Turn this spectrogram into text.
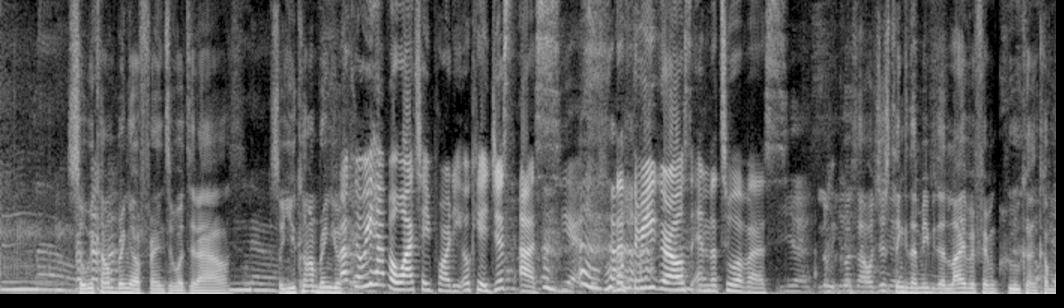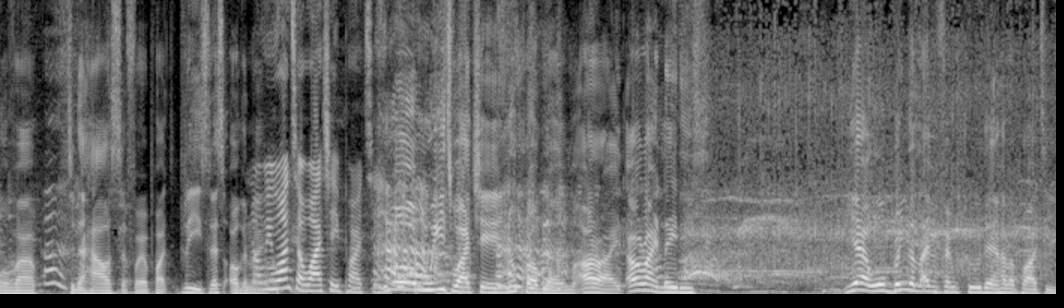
No. So we can't bring our friends over to the house? No. So you can't bring your But can we have a watch a party? Okay, just us. Yes. The three girls and the two of us. No, because I was just thinking that maybe the live FM crew can come over to the house for a party. Please, let's organize. No, we want a watch a party. No, we eat waakye, no problem. All right, all right, ladies. Yeah, we'll bring the live FM crew there and have a party.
